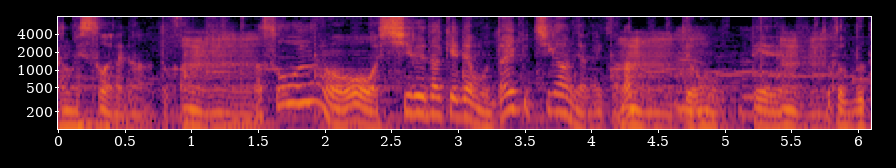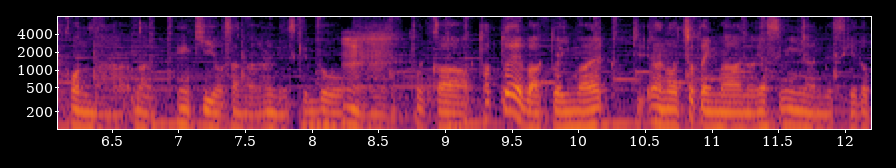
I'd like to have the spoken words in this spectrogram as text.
楽しそうやなとか、うん、そういうのを知るだけでもだいぶ違うんじゃないかなって思って、ちょっとぶっ込んだ、まあ、企業さんがあるんですけど、とか例えばと今やってあのちょっと今あの休みなんですけど、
